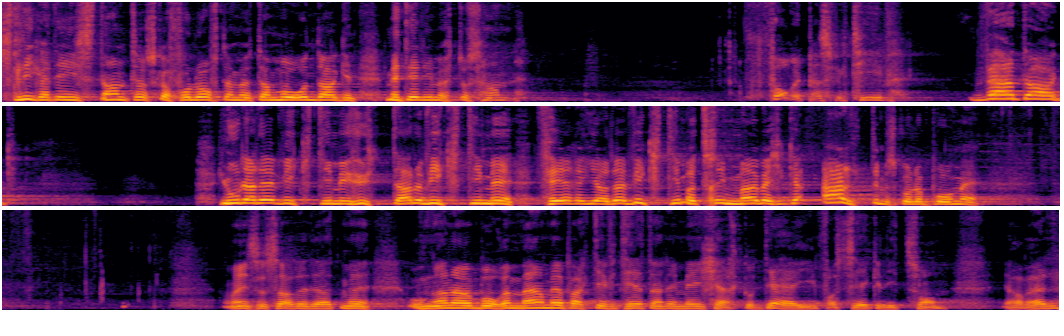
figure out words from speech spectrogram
slik at de er i stand til å skal få lov til å møte morgendagen med det de møtte hos han. For et perspektiv! Hver dag. Jo da, det er viktig med hytta, det er viktig med ferie, det er viktig med å trimme. Jeg vet ikke hva alt det vi skal holde på med. Og En som sa det at vi, ungene har vært mer med på aktivitet enn vi i kirka. Det er i for seg litt sånn. Ja vel.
